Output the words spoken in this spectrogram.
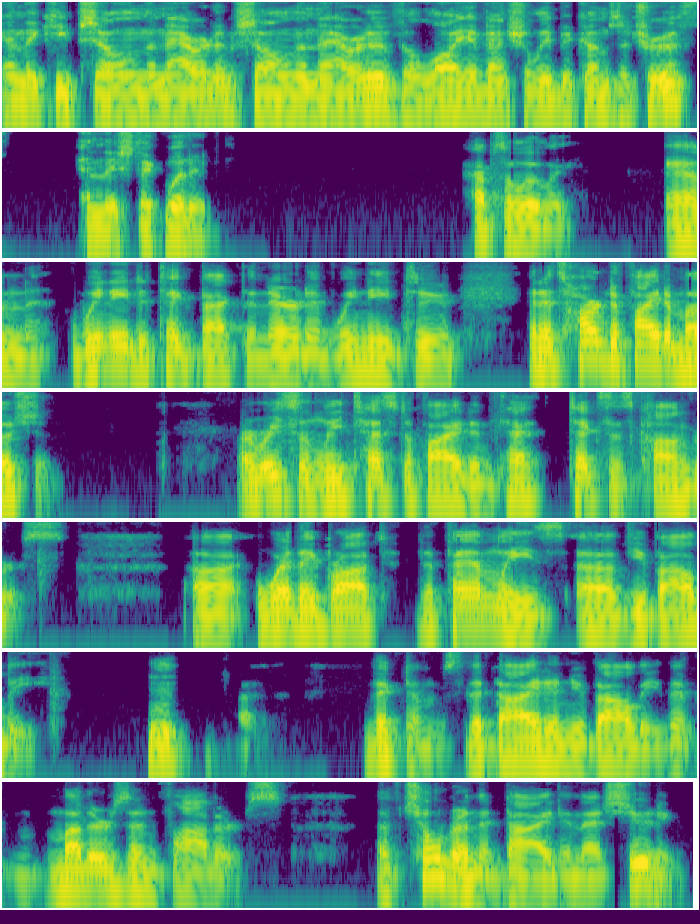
And they keep selling the narrative selling the narrative. The lie eventually becomes the truth and they stick with it. Absolutely. And we need to take back the narrative. We need to and it's hard to fight emotion. I recently testified in te- texas congress uh, where they brought the families of uvalde hmm. victims that died in Uvalde, that mothers and fathers of children that died in that shooting,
